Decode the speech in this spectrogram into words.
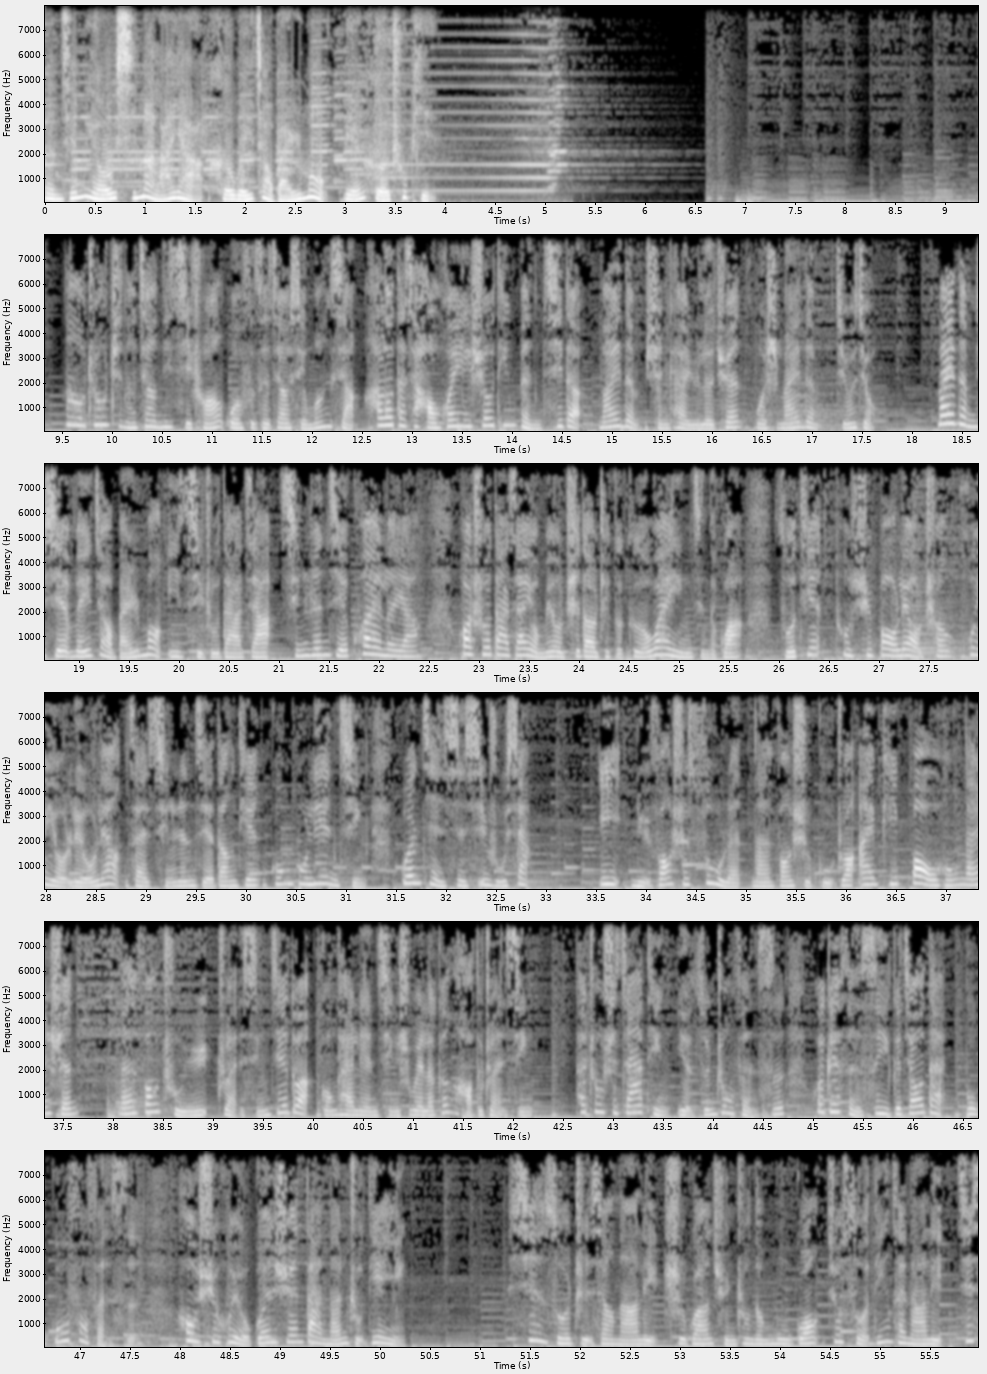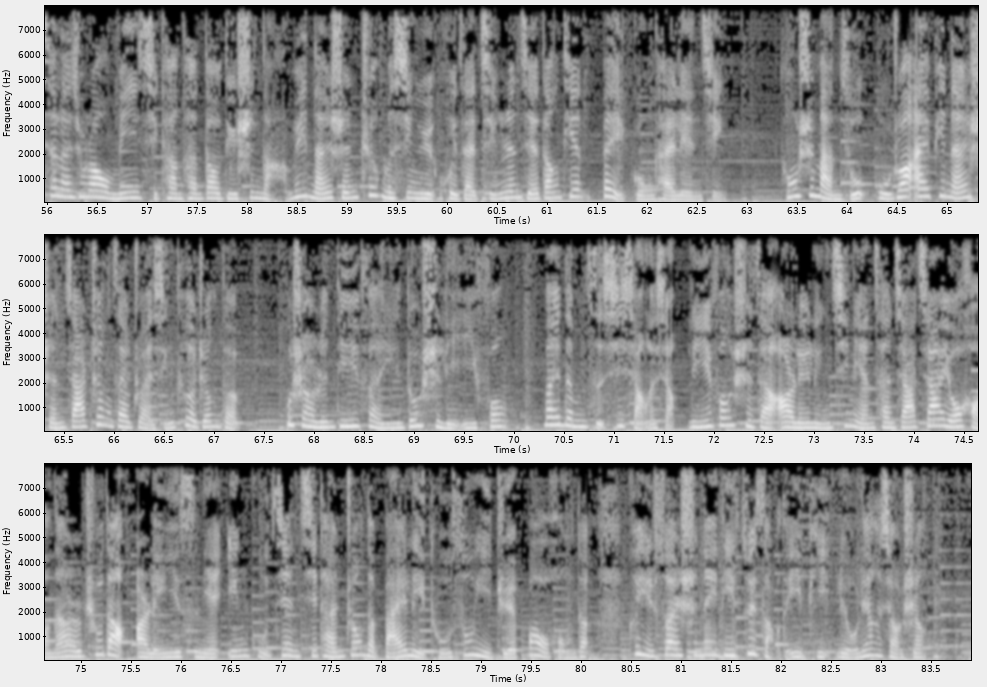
本节目由喜马拉雅和围剿白日梦联合出品。闹钟只能叫你起床，我负责叫醒梦想。Hello，大家好，欢迎收听本期的 Madam 神看娱乐圈，我是 Madam 九九。Madam 携围剿白日梦一起祝大家情人节快乐呀！话说大家有没有吃到这个格外应景的瓜？昨天兔区爆料称会有流量在情人节当天公布恋情，关键信息如下：一、女方是素人，男方是古装 IP 爆红男神，男方处于转型阶段，公开恋情是为了更好的转型。他重视家庭，也尊重粉丝，会给粉丝一个交代，不辜负粉丝。后续会有官宣大男主电影，线索指向哪里，吃瓜群众的目光就锁定在哪里。接下来就让我们一起看看到底是哪位男神这么幸运，会在情人节当天被公开恋情，同时满足古装 IP 男神加正在转型特征的。不少人第一反应都是李易峰。Madam 仔细想了想，李易峰是在2007年参加《加油好男儿》出道，2014年因《古剑奇谭》中的百里屠苏一角爆红的，可以算是内地最早的一批流量小生。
